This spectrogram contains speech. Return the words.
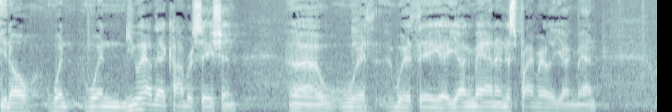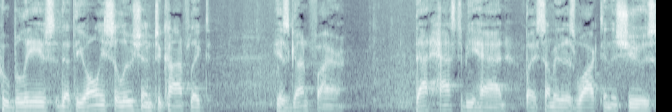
You know, when when you have that conversation uh, with with a, a young man, and it's primarily a young man, who believes that the only solution to conflict is gunfire, that has to be had by somebody that has walked in the shoes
